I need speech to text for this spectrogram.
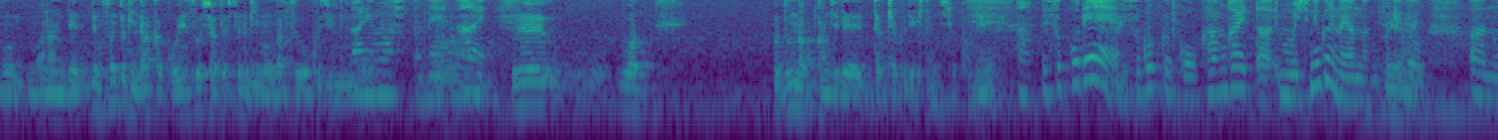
もう学んででもその時なんかこう演奏者としての疑問がすごく自分ありましたね。はい。それはどんな感じで脱却できたんでしょうかね。あでそこですごくこう考えたもう1年ぐらい悩んだんですけど、はいはい。あの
